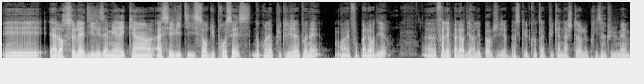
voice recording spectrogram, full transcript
Et, et alors cela dit, les Américains euh, assez vite ils sortent du process, donc on n'a plus que les Japonais. Bon, il faut pas leur dire. Euh, fallait pas leur dire à l'époque, je veux dire, parce que quand t'as plus qu'un acheteur, le prix c'est plus le même.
